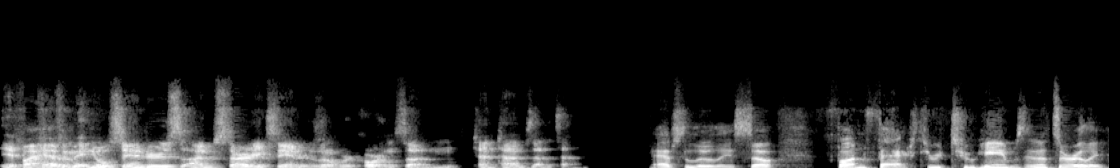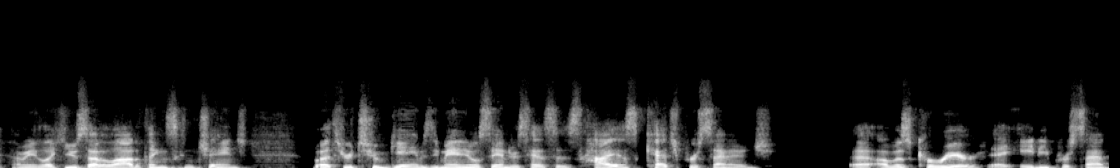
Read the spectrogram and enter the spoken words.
if I have Emmanuel Sanders, I'm starting Sanders over Courtland Sutton ten times out of ten. Absolutely. So, fun fact: through two games, and it's early. I mean, like you said, a lot of things can change. But through two games, Emmanuel Sanders has his highest catch percentage uh, of his career at eighty percent.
